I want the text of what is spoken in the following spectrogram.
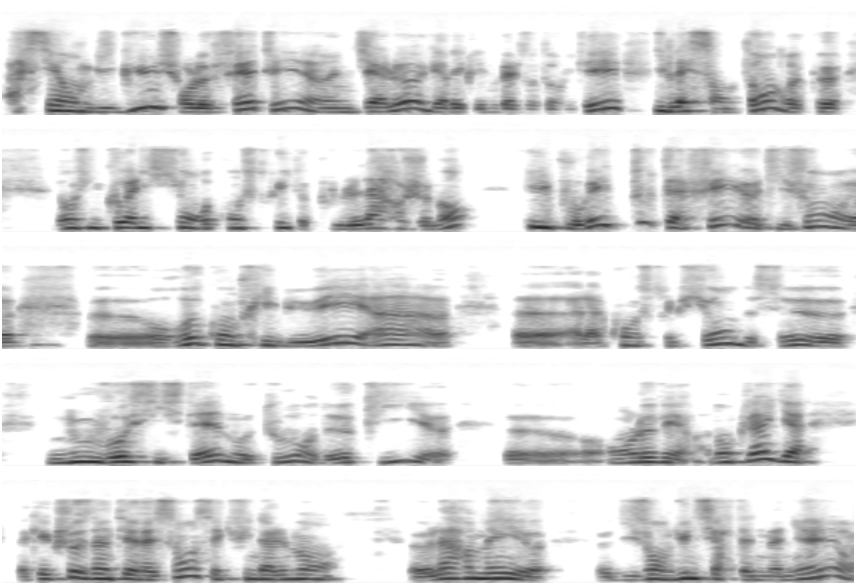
assez ambigus sur le fait a un dialogue avec les nouvelles autorités. Ils laissent entendre que dans une coalition reconstruite plus largement, ils pourraient tout à fait, disons, recontribuer à, à la construction de ce nouveau système autour de qui on le verra. Donc là, il y a, quelque chose d'intéressant, c'est que finalement, euh, l'armée, euh, disons d'une certaine manière,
